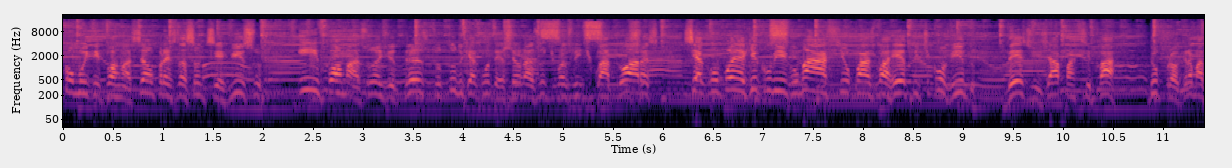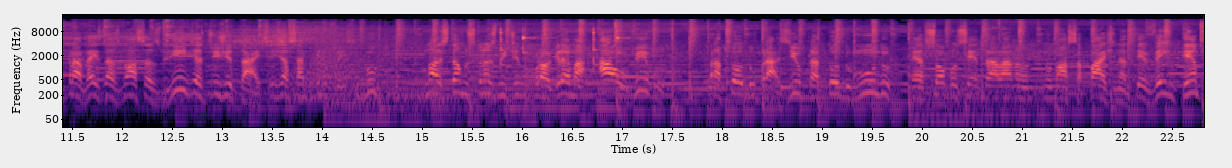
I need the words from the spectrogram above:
com muita informação, prestação de serviço, informações de trânsito, tudo que aconteceu nas últimas 24 horas. Se acompanha aqui comigo, Márcio Paz Barreto, e te convido desde já a participar do programa através das nossas mídias digitais. Você já sabe que no Facebook nós estamos transmitindo o programa ao vivo para todo o Brasil, para todo mundo. É só você entrar lá na no, no nossa página TV em Tempo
